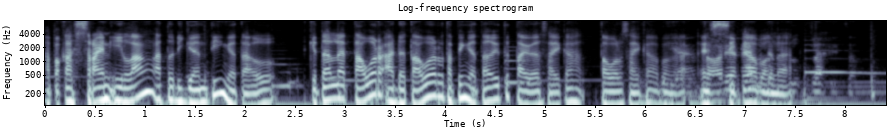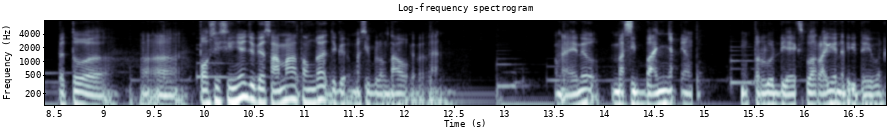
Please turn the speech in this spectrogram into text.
apakah shrine hilang atau diganti nggak tahu. Kita lihat tower ada tower tapi nggak tahu itu tower Saika, tower Saika apa enggak? Ya, eh, Sika apa enggak? gitu. Betul. Heeh. Posisinya juga sama atau enggak juga masih belum tahu gitu kan. Nah itu masih banyak yang perlu dieksplor lagi nanti di Day One.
